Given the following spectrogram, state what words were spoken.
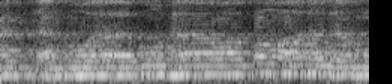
وفتحت أبوابها وقال لهم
